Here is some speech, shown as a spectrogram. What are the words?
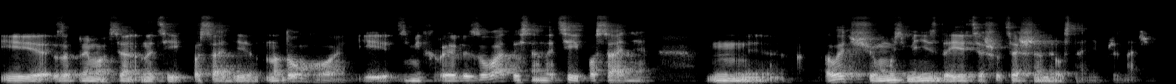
і затримався на цій посаді надовго і зміг реалізуватися на цій посаді. Але чомусь мені здається, що це ще не останнє призначення.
